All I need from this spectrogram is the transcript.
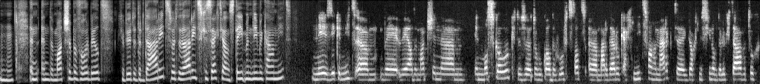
Mhm. En, en de matchen bijvoorbeeld, gebeurde er daar iets? Werd er daar iets gezegd? Ja, een statement neem ik aan niet. Nee, zeker niet. Ehm, wij, wij hadden match in, ehm, in Moskou ook, dus eh, toch ook wel de hoofdstad, eh, maar daar ook echt niets van gemerkt. Eh, ik dacht misschien op de luchthaven toch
